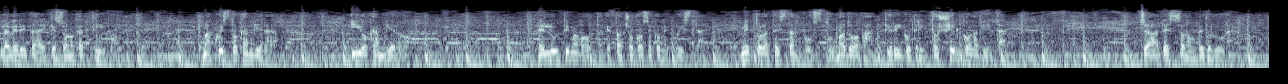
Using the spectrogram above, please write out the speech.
La verità è che sono cattivo. Ma questo cambierà. Io cambierò. È l'ultima volta che faccio cose come questa. Metto la testa a posto, vado avanti, rigo dritto, scelgo la vita. Già adesso non vedo l'ora.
